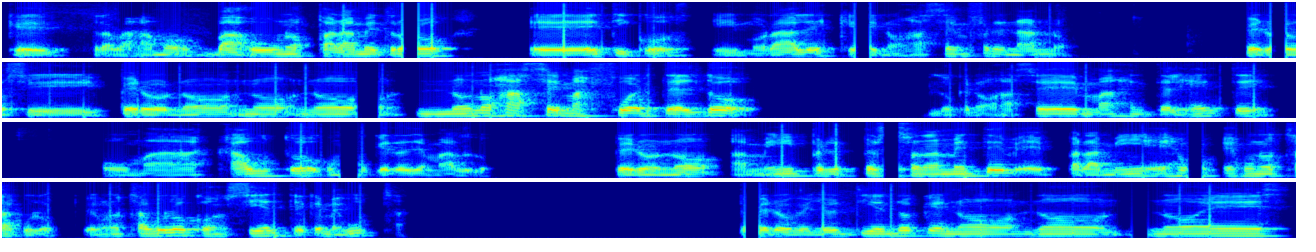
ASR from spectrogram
Que trabajamos bajo unos parámetros eh, éticos y morales que nos hacen frenarnos. Pero, sí, pero no, no, no, no nos hace más fuerte el do. Lo que nos hace más inteligente o más cauto, como quiera llamarlo. Pero no, a mí personalmente, eh, para mí es, es un obstáculo. Es un obstáculo consciente que me gusta pero que yo entiendo que no, no, no es,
